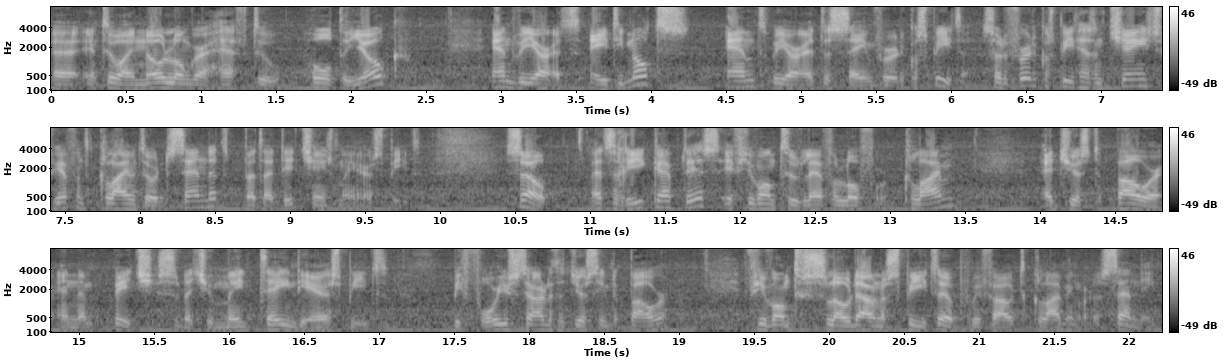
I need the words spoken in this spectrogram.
uh, until I no longer have to hold the yoke. And we are at 80 knots and we are at the same vertical speed. So the vertical speed hasn't changed, we haven't climbed or descended, but I did change my airspeed. So let's recap this. If you want to level off or climb, adjust the power and then pitch so that you maintain the airspeed before you started adjusting the power. If you want to slow down or speed up without climbing or descending,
